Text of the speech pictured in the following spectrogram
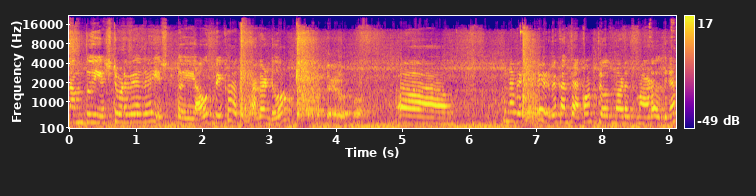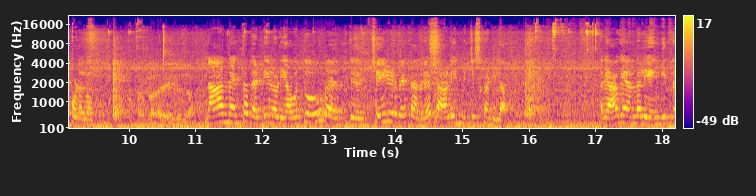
ನಮ್ಮದು ಎಷ್ಟು ಒಡವೆ ಇದೆ, ಎಷ್ಟು, ಯಾವ್ದು ಬೇಕೋ ಅದು ತಗೊಂಡು. ಪುನಃ ಬೇಕಂದ್ರೆ ಇಡ್ಬೇಕಂತೆ. ಅಕೌಂಟ್ ಕ್ಲೋಸ್ ಮಾಡೋದು ಮಾಡೋದನ್ನೇ ಕೊಡಲ್ವಂತ. ನಾನು ಎಂಥ ದಡ್ಡಿ ನೋಡಿ ಅವತ್ತು ಚೈನ್ ಇಡಬೇಕಾದ್ರೆ ತಾಳಿನ ಬಿಚ್ಚಿಸ್ಕೊಂಡಿಲ್ಲ. ಅದು ಯಾವ ಅಂದಲ್ಲಿ ಹೆಂಗಿದ್ನ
